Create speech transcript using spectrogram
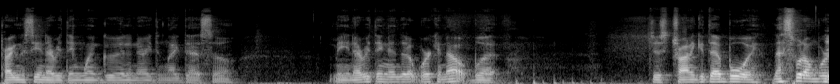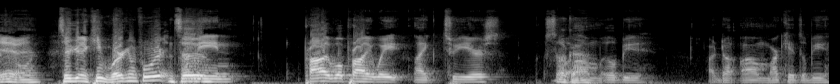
pregnancy and everything went good and everything like that. So, I mean, everything ended up working out, but just trying to get that boy. That's what I'm working yeah. on. So you're gonna keep working for it until I mean, probably we'll probably wait like two years. So Okay. um, it'll be our um our kids will be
